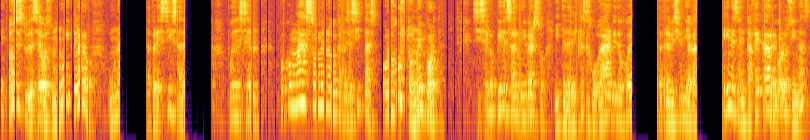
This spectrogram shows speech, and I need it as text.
Entonces tu deseo es muy claro. Una precisa de puede ser poco más o menos lo que necesitas o lo justo, no importa. Si se lo pides al universo y te dedicas a jugar videojuegos, a la televisión y a gastar tienes en café, carne y golosinas,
